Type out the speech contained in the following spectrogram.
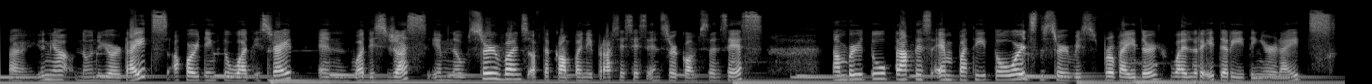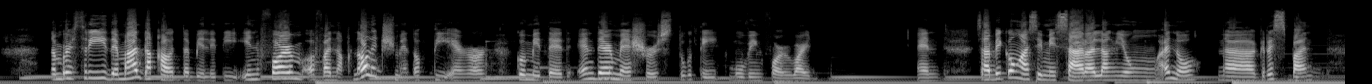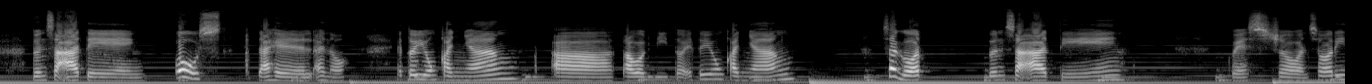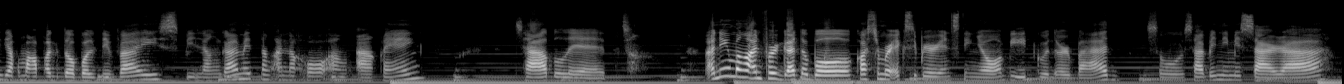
uh, yun nga, know your rights according to what is right and what is just in observance of the company processes and circumstances. Number two, practice empathy towards the service provider while reiterating your rights. Number three, demand accountability in form of an acknowledgement of the error committed and their measures to take moving forward. And sabi ko nga si Miss Sarah lang yung ano, nag-respond dun sa ating post dahil ano, ito yung kanyang uh, tawag dito, ito yung kanyang sagot dun sa ating question. Sorry, hindi ako makapag-double device bilang gamit ng anak ko ang aking tablet. Ano yung mga unforgettable customer experience ninyo, be it good or bad? So, sabi ni Miss Sarah,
